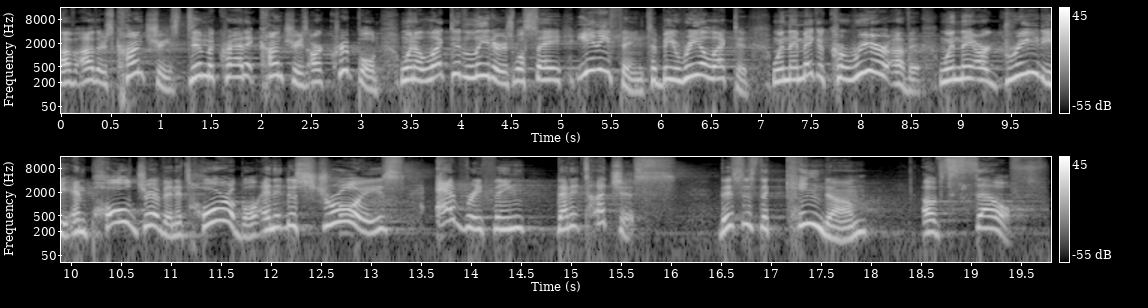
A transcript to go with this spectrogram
of others. Countries, democratic countries, are crippled when elected leaders will say anything to be reelected, when they make a career of it, when they are greedy and poll driven. It's horrible and it destroys everything that it touches. This is the kingdom of self,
